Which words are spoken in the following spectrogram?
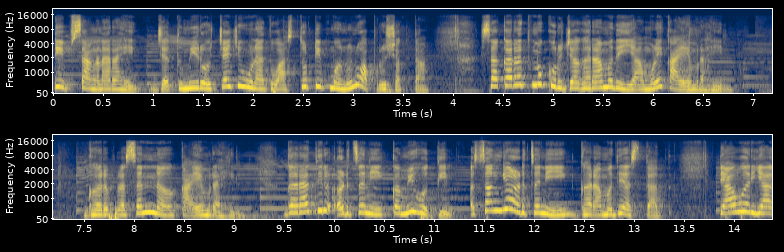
टिप्स सांगणार आहेत ज्या तुम्ही रोजच्या जीवनात वास्तू टिप म्हणून वापरू शकता. सकारात्मक ऊर्जा घरामध्ये यामुळे कायम राहील. घर प्रसन्न कायम राहील. घरातील अडचणी कमी होतील. असंख्य अडचणी घरामध्ये असतात. त्यावर या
